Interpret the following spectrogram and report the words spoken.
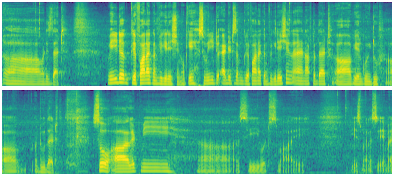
what is that we need a grafana configuration okay? So we need to edit some grafana configuration and after that uh, we are going to uh, do that. So uh, let me uh, see what's my ps minus a my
